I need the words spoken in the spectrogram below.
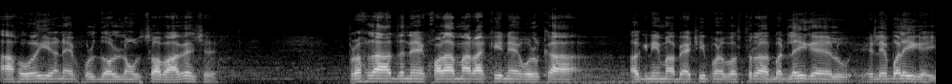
આ હોળી અને ફૂલદોલનો ઉત્સવ આવે છે. પ્રહલાદને ખોળામાં રાખીને હોલકા અગ્નિમાં બેઠી પણ વસ્ત્ર બદલાઈ ગયેલું, એટલે બળી ગઈ.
